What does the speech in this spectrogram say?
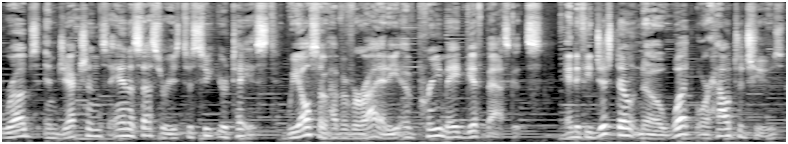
rubs, injections, and accessories to suit your taste. We also have a variety of pre made gift baskets. And if you just don't know what or how to choose,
